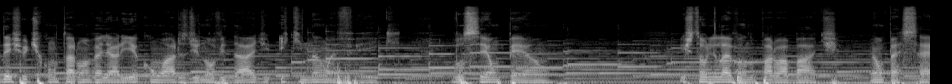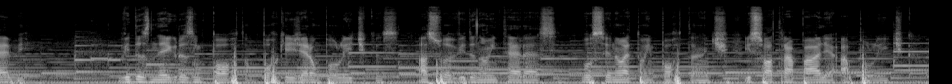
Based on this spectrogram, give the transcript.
Deixa eu te contar uma velharia com ares de novidade e que não é fake. Você é um peão. Estão lhe levando para o abate. Não percebe? Vidas negras importam porque geram políticas. A sua vida não interessa. Você não é tão importante e só atrapalha a política.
